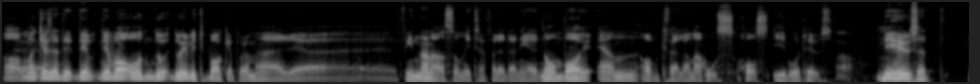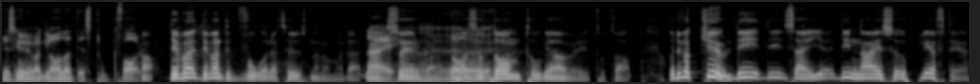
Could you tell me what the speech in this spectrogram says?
Ja, man kan säga att det, det, det var, och då, då är vi tillbaka på de här eh, finnarna som vi träffade där nere. De var ju en av kvällarna hos oss i vårt hus. Ja. Det huset, det ska vi vara glada att det stod kvar. Ja, det, var, det var inte vårat hus när de var där. Nej. Så är det bara. Nej. Alltså de tog över totalt. Och det var kul. Det, det, är, så här, det är nice att uppleva det.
